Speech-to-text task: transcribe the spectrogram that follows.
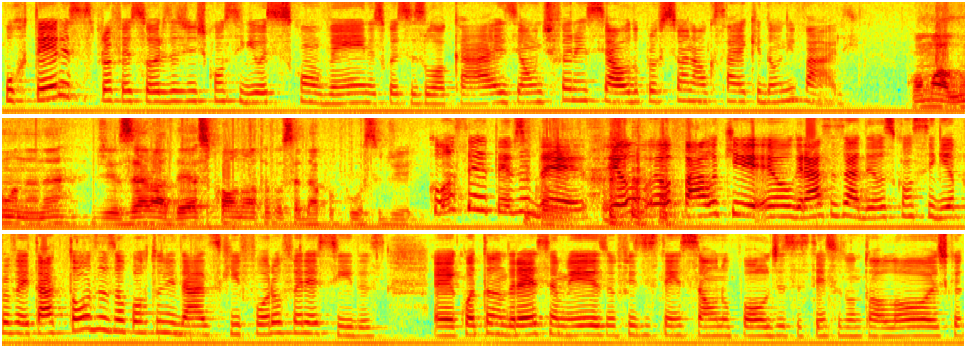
por ter esses professores, a gente conseguiu esses convênios com esses locais, e é um diferencial do profissional que sai aqui da Univale. Como aluna, né, de 0 a 10, qual nota você dá para o curso de Com certeza 10. Eu, eu falo que eu, graças a Deus, consegui aproveitar todas as oportunidades que foram oferecidas. É, com a Tandrécia mesmo, eu fiz extensão no polo de assistência odontológica,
